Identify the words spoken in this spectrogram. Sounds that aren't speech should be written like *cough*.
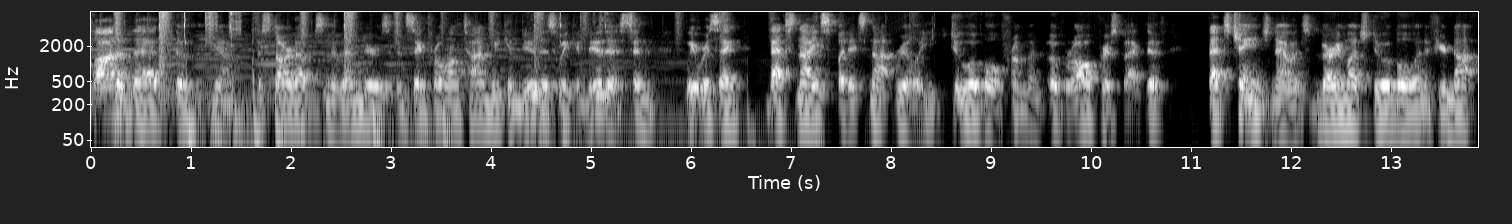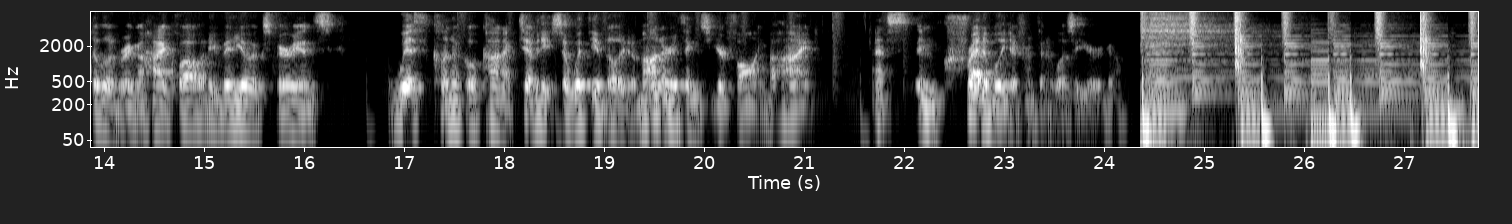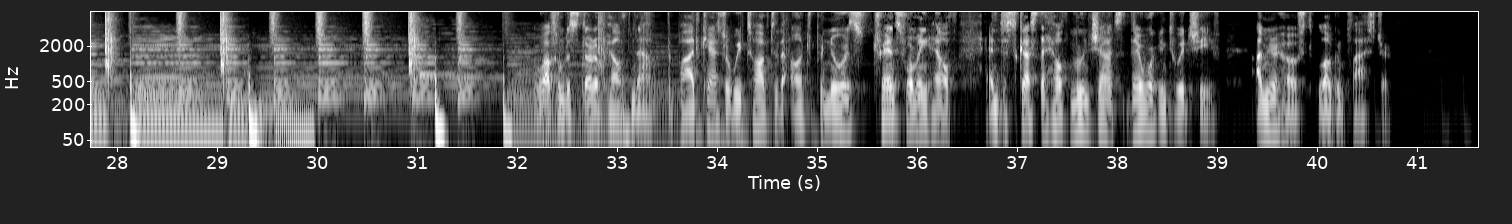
lot of that, the you know, the startups and the vendors have been saying for a long time, we can do this, we can do this, and we were saying that's nice, but it's not really doable from an overall perspective. That's changed now. It's very much doable, and if you're not delivering a high quality video experience with clinical connectivity, so with the ability to monitor things, you're falling behind. That's incredibly different than it was a year ago. Welcome to Startup Health Now, the podcast where we talk to the entrepreneurs transforming health and discuss the health moonshots they're working to achieve. I'm your host, Logan Plaster.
